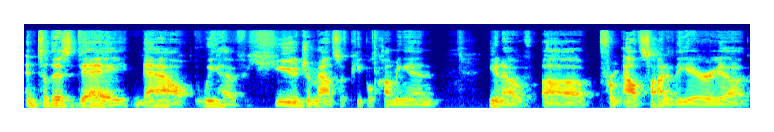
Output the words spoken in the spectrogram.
and to this day now we have huge amounts of people coming in you know uh, from outside of the area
